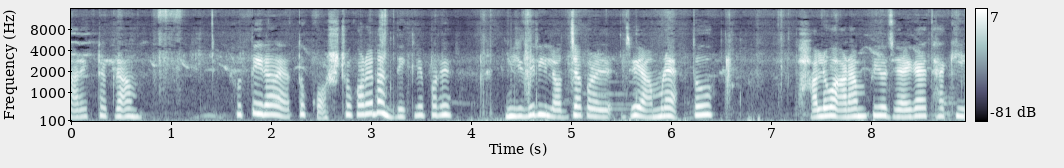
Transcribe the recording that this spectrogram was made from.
আরেকটা গ্রাম। সত্যি এরা এত কষ্ট করে না? দেখলে পরে নিজেদেরই লজ্জা করে যে আমরা এত ভালো আরামপ্রিয় জায়গায় থাকি।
